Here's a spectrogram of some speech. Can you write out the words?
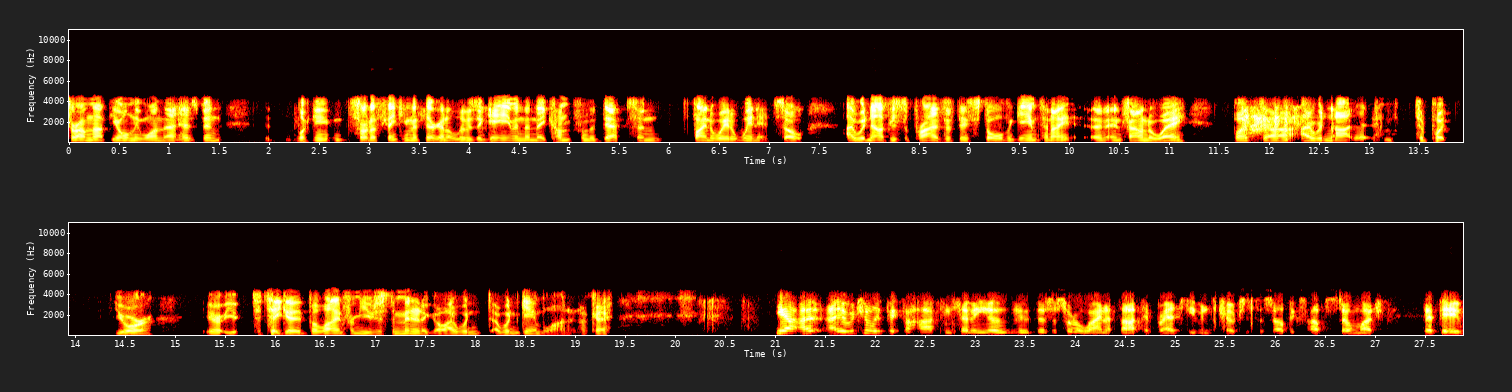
sure I'm not the only one that has been looking, sort of thinking that they're going to lose a game, and then they come from the depths and find a way to win it. So I would not be surprised if they stole the game tonight and, and found a way, but uh, I would not to put your, your, your to take a, the line from you just a minute ago. I wouldn't I wouldn't gamble on it. Okay. Yeah, I, I originally picked the Hawks in seven. You know, there's a sort of line of thought that Brad Stevens coaches the Celtics up so much that they've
